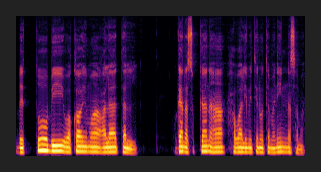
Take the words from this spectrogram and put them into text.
بالطوب وقائمة على تل وكان سكانها حوالي 280 نسمة.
